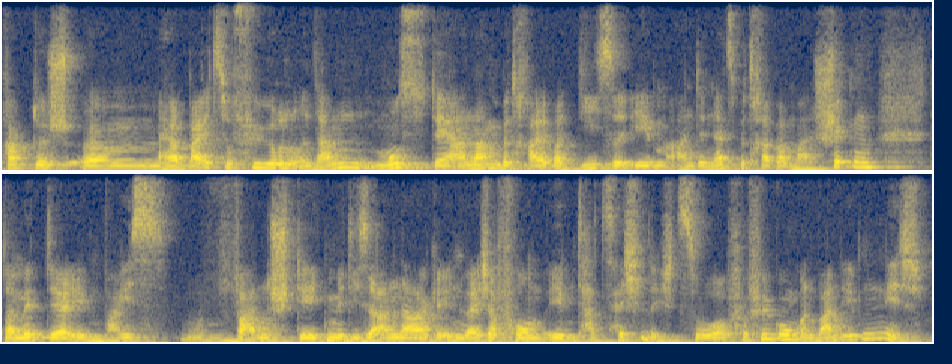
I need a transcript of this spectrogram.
praktisch ähm, herbeizuführen und dann muss der Anlagenbetreiber diese eben an den Netzbetreiber mal schicken, damit der eben weiß, wann steht mir diese Anlage in welcher Form eben tatsächlich zur Verfügung und wann eben nicht.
